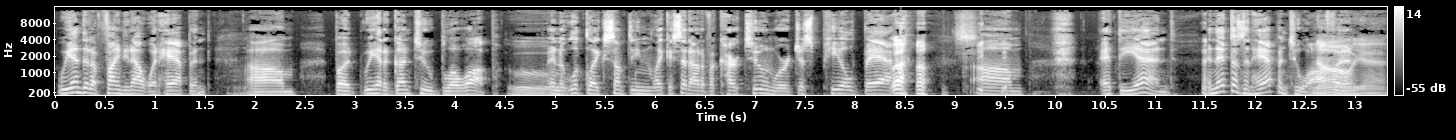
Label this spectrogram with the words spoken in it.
we ended up finding out what happened. Um, but we had a gun tube blow up, Ooh. and it looked like something, like I said, out of a cartoon where it just peeled back um, at the end. And that doesn't happen too often. yeah.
